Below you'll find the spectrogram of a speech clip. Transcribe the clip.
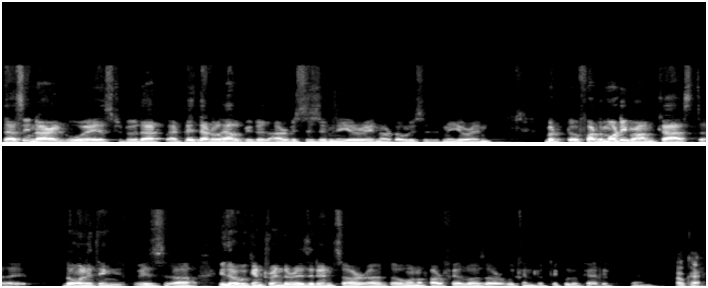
there's indirect ways to do that. At least that will help you that rbc is in the urine or wc is in the urine. But uh, for the muddy brown cast uh, the only thing is uh, either we can train the residents or uh, the, one of our fellows or we can take a look at it. Yeah. okay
